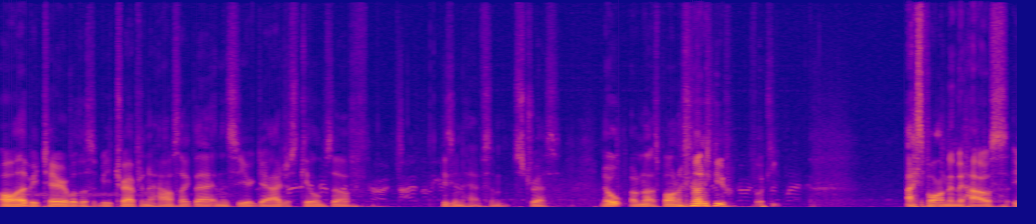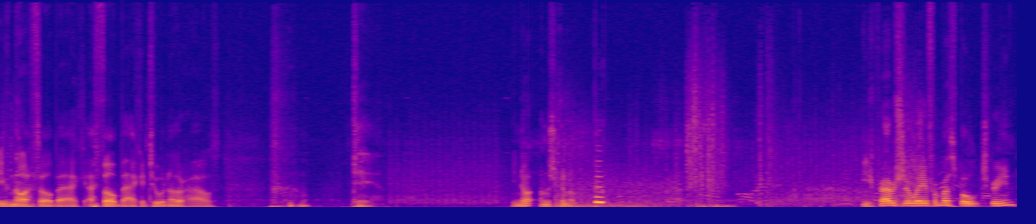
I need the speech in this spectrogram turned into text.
Oh, that'd be terrible to be trapped in a house like that and then see your guy just kill himself. He's gonna have some stress. Nope, I'm not spawning on you. Fuck you. I spawned in the house, even though I fell back. I fell back into another house. Damn. You know what? I'm just gonna boop. You probably should have waited for my smoke screen.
